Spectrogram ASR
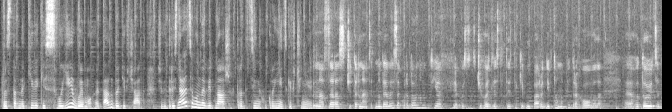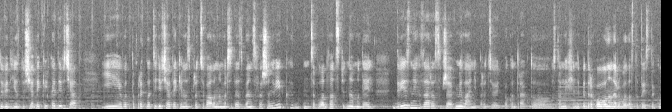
представників якісь свої вимоги, так до дівчат. Чи відрізняються вони від наших традиційних українських чи ні? У нас зараз 14 моделей за кордоном. Я якось чогось для статистики пару днів тому підраховувала. Готуються до від'їзду ще декілька дівчат. І от, наприклад, ті дівчата, які в нас працювали на Mercedes-Benz Fashion Week, це була 21 модель. Дві з них зараз вже в Мілані працюють по контракту. Остальних ще не підраховувала, не робила статистику.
